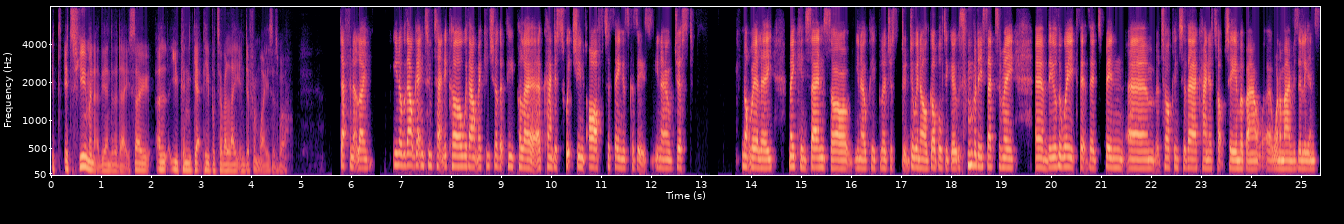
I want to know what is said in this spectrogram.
it's it's human at the end of the day. So uh, you can get people to relate in different ways as well. Definitely. You know without getting too technical without making sure that people are, are kind of switching off to things because it's you know just not really making sense or you know people are just doing all gobbledygook. Somebody said to me um, the other week that they'd been um, talking to their kind of top team about uh, one of my resilience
